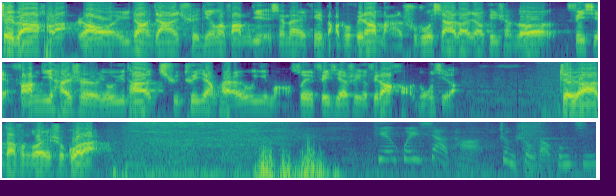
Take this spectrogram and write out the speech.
这边好了，然后 A 杖加血晶的伐木机，现在也可以打出非常满输出。下一大招可以选择飞鞋，伐木机还是由于它去推线快，AOE 猛，所以飞鞋是一个非常好的东西的。这边大风哥也是过来，天辉下塔正受到攻击，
